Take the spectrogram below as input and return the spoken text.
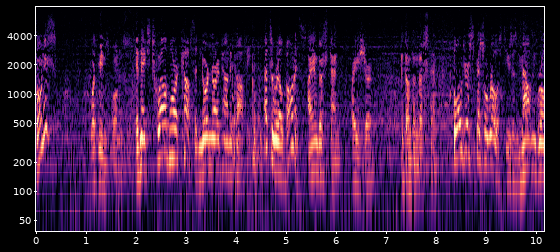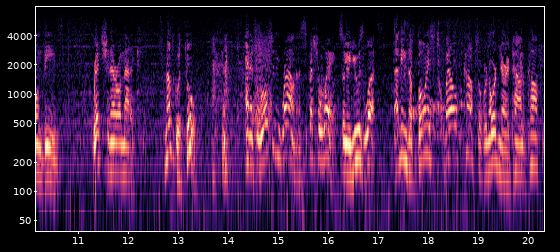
Bonus? What means bonus? It makes 12 more cups than an ordinary pound of coffee. That's a real bonus. I understand. Are you sure? I don't understand. Folgers Special Roast uses mountain-grown beans. Rich and aromatic. Smells good, too. and it's roasted and ground in a special way, so you use less. That means a bonus 12 cups over an ordinary pound of coffee.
